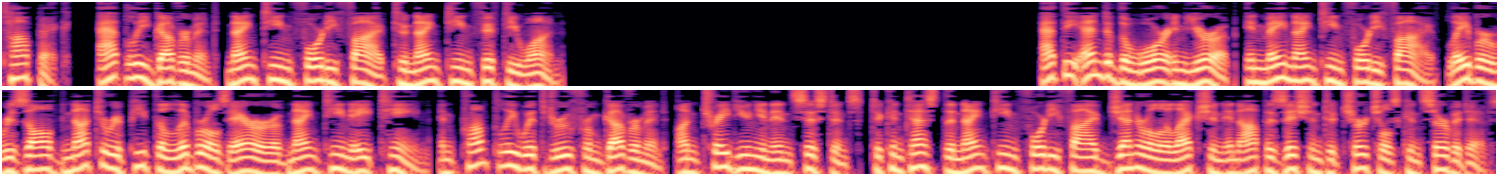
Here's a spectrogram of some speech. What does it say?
Topic: Attlee government, 1945–1951 At the end of the war in Europe, in May 1945, Labour resolved not to repeat the Liberals' error of 1918, and promptly withdrew from government, on trade union insistence, to contest the 1945 general election in opposition to Churchill's Conservatives.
